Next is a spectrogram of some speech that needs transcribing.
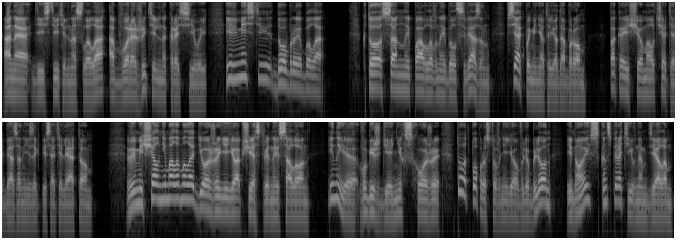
Она действительно слыла обворожительно красивой и вместе добрая была. Кто с Анной Павловной был связан, всяк поменет ее добром, пока еще молчать обязан язык писателя о том. Вмещал немало молодежи ее общественный салон, иные в убеждениях схожи, тот попросту в нее влюблен, иной с конспиративным делом.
